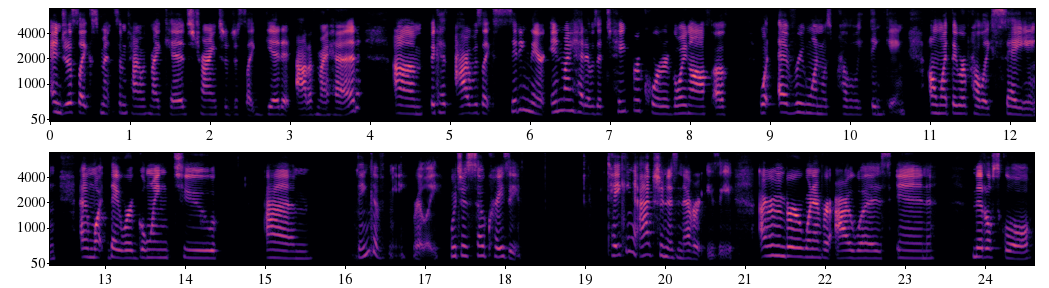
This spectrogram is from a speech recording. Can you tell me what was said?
and just like spent some time with my kids trying to just like get it out of my head. Um because I was like sitting there in my head. It was a tape recorder going off of what everyone was probably thinking on what they were probably saying and what they were going to um think of me, really, which is so crazy. Taking action is never easy. I remember whenever I was in middle school,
